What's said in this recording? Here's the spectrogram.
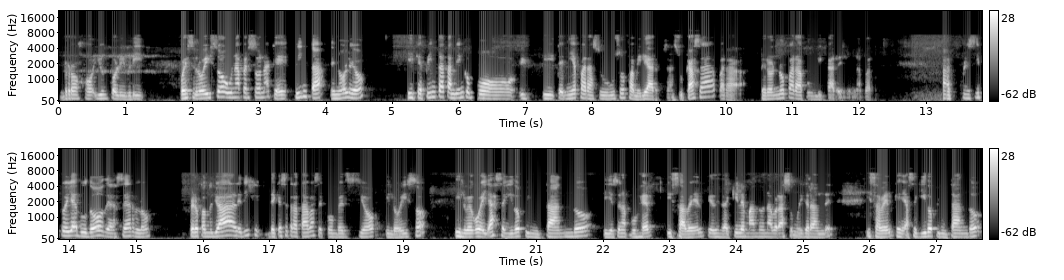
rojo y un colibrí. Pues lo hizo una persona que pinta en óleo y que pinta también como, tenía para su uso familiar, o sea, su casa, para, pero no para publicar en una parte. Al principio ella dudó de hacerlo, pero cuando ya le dije de qué se trataba, se convenció y lo hizo. Y luego ella ha seguido pintando y es una mujer, Isabel, que desde aquí le mando un abrazo muy grande. Isabel, que ha seguido pintando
